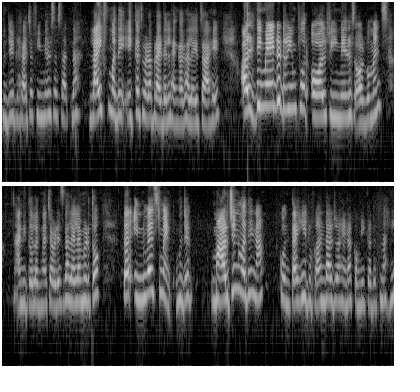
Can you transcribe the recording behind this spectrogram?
म्हणजे घराच्या फिमेल्स असतात ना लाईफमध्ये एकच वेळा ब्रायडल लेहंगा घालायचा आहे. Ultimate dream for all females or womens आणि तो लग्नाच्या वेळेस घालायला मिळतो. तर इन्व्हेस्टमेंट म्हणजे मार्जिनमध्ये ना कोणताही दुकानदार जो आहे ना कमी करत नाही.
